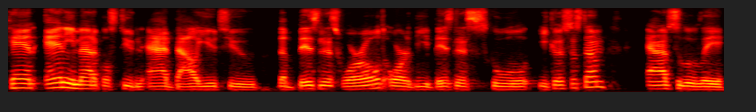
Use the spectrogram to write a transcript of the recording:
can any medical student add value to the business world or the business school ecosystem absolutely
